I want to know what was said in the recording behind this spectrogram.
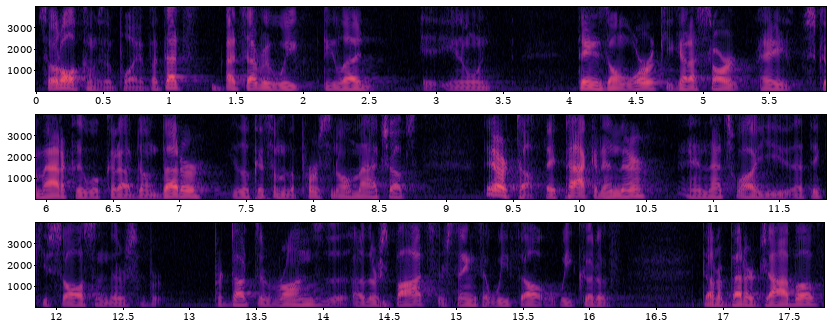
So it all comes into play. But that's, that's every week, D-Led, you know, when things don't work, you got to start, hey, schematically, what could I have done better? You look at some of the personnel matchups. They are tough. They pack it in there, and that's why you, I think you saw some, there's some productive runs, uh, other spots. There's things that we felt we could have done a better job of.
